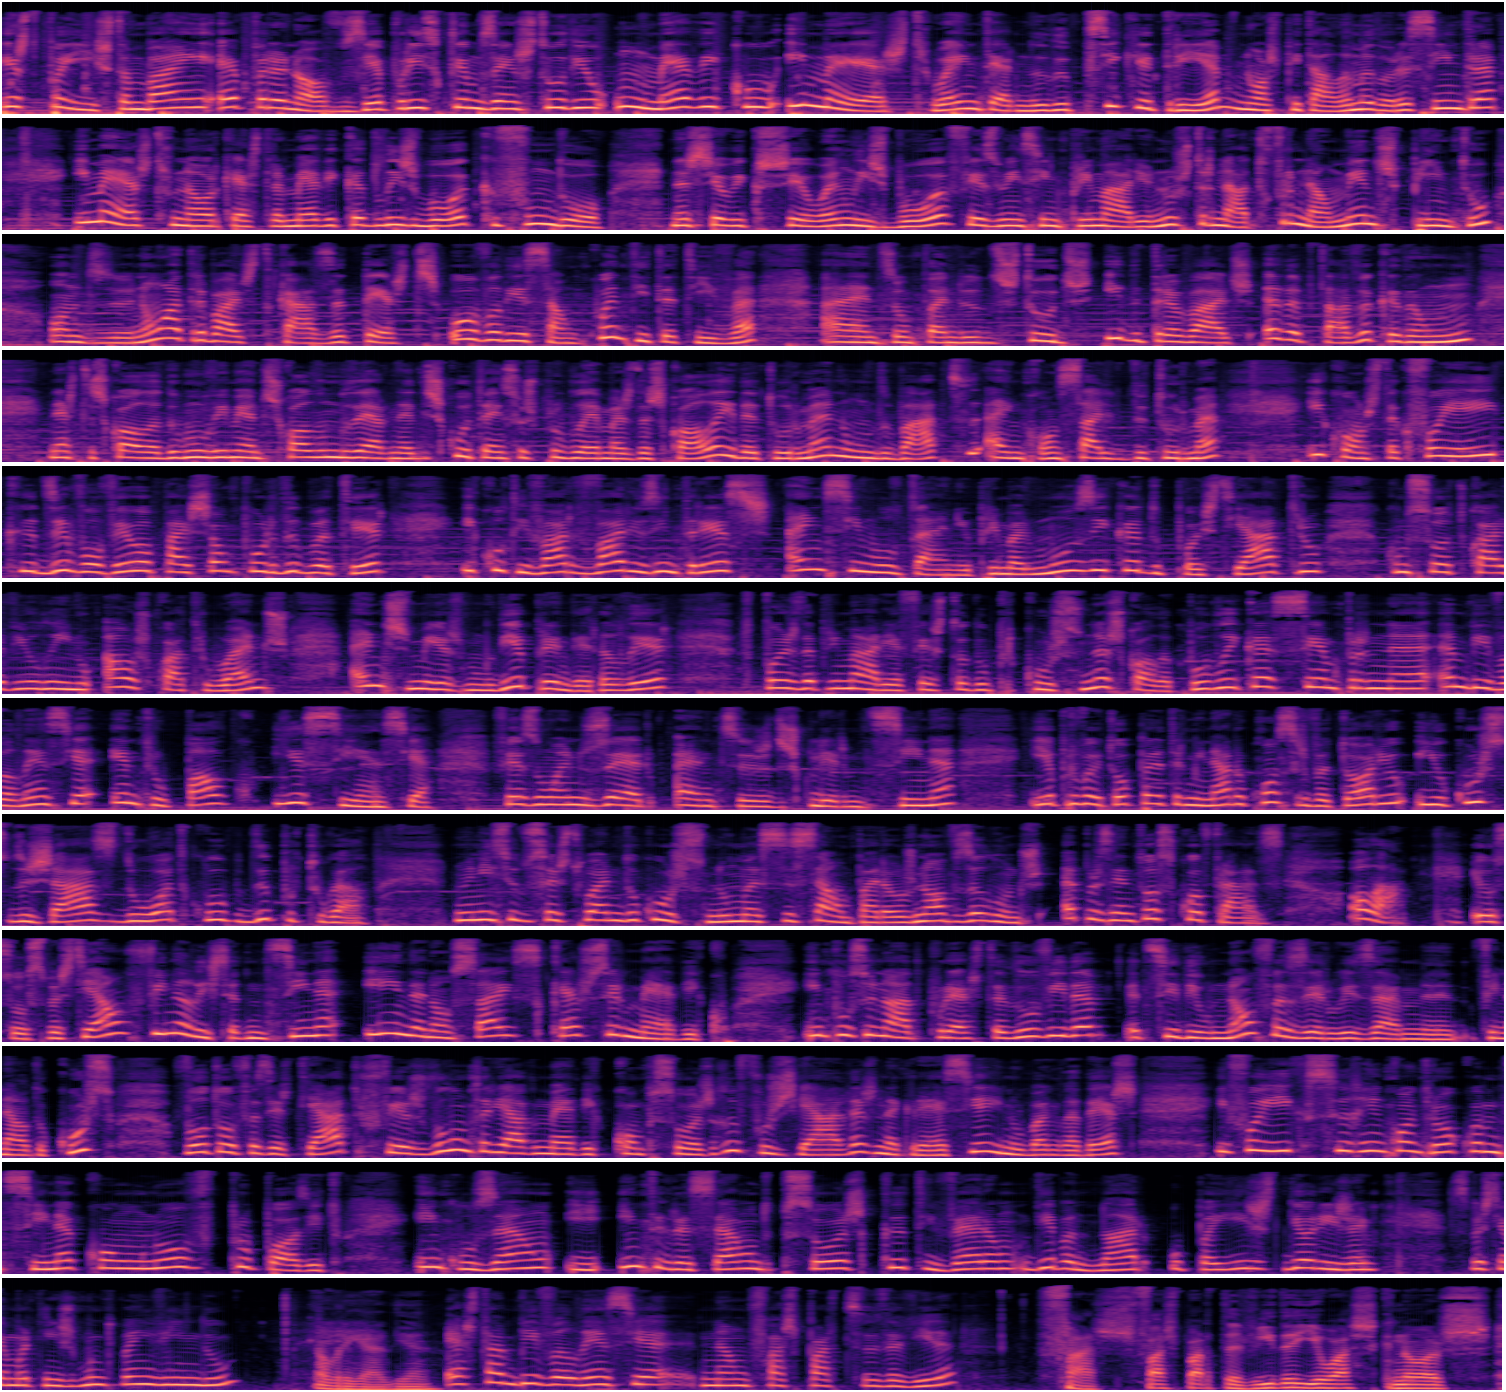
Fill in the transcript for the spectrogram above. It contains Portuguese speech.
Este país também é para novos e é por isso que temos em estúdio um médico e maestro. É interno de psiquiatria no Hospital Amadora Sintra e maestro na Orquestra Médica de Lisboa, que fundou. Nasceu e cresceu em Lisboa, fez o ensino primário no Externato Fernão Mendes Pinto, onde não há trabalhos de casa, testes ou avaliação quantitativa. Há antes um plano de estudos e de trabalhos adaptado a cada um. Nesta escola do movimento Escola Moderna discutem-se os problemas da escola e da turma num debate em conselho de turma e consta que foi aí que desenvolveu a paixão por debater e cultivar vários interesses em simultâneo. Primeiro música, depois teatro, começou a tocar violino aos 4 anos, antes mesmo de aprender a ler. Depois da primária fez todo o percurso na escola pública, sempre na ambivalência entre o palco e a ciência. Fez um ano zero antes de escolher medicina e aproveitou para terminar o conservatório e o curso de jazz do Hot Club de Portugal. No início do sexto ano do curso, numa sessão para os novos alunos, apresentou-se com a frase: Olá, eu sou Sebastião, finalista de medicina e ainda não sei se quero ser médico. Impulsionado por esta dúvida, decidiu não fazer o exame final do curso, voltou a fazer teatro, fez voluntariado médico com pessoas refugiadas na Grécia e no Bangladesh e foi aí que se reencontrou com a medicina com um novo propósito: inclusão e integração de pessoas que tiveram de abandonar o país de origem. Sebastião Martins, muito bem-vindo. Obrigado, Diana. Esta ambivalência não faz parte da vida? Faz, faz parte da vida e eu acho que nós,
